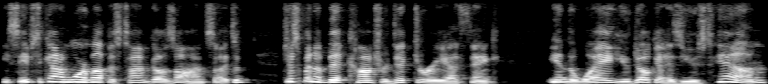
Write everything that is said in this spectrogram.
he seems to kind of warm up as time goes on. So it's a, just been a bit contradictory, I think, in the way Udoka has used him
